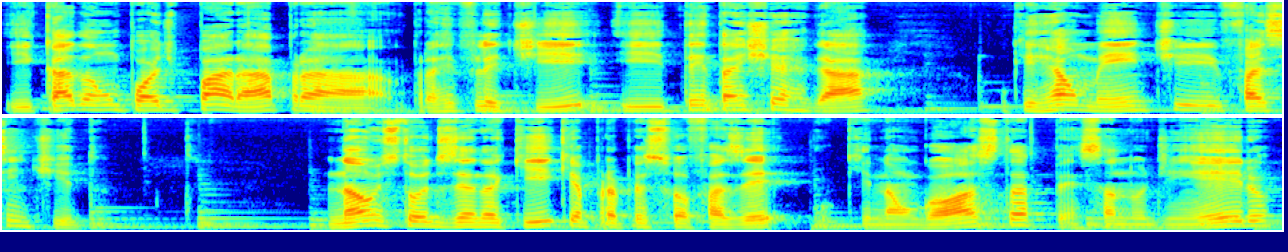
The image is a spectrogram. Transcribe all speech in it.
e cada um pode parar para refletir e tentar enxergar o que realmente faz sentido. Não estou dizendo aqui que é para a pessoa fazer que não gosta, pensando no dinheiro.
